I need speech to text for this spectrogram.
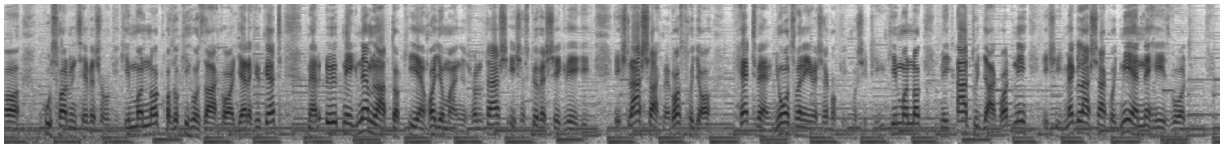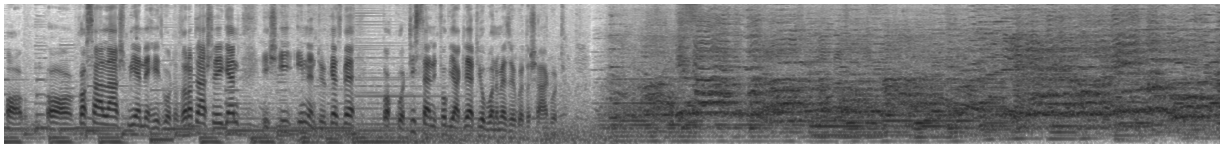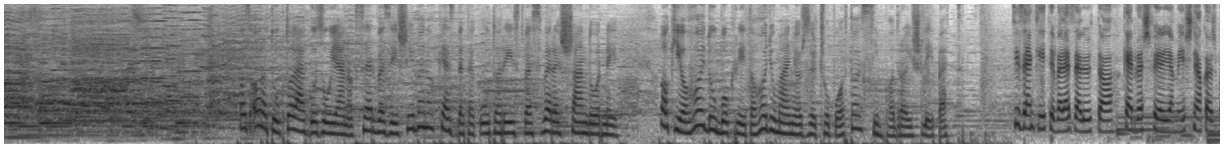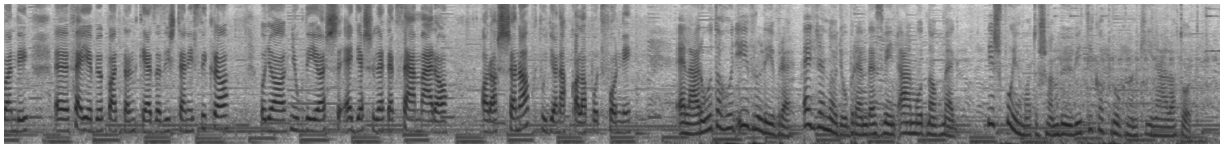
a 20-30 évesek, akik kim vannak, azok kihozzák a gyereküket, mert ők még nem láttak ilyen hagyományos adatás, és ezt kövessék végig. És lássák meg azt, hogy a 70-80 évesek, akik most itt kim vannak, még át tudják adni, és így meglássák, hogy milyen nehéz volt a, a kaszállás, milyen nehéz volt az aratás régen, és így innentől kezdve akkor tisztelni fogják lehet jobban a mezőgazdaságot. Az aratók találkozójának szervezésében a kezdetek óta részt vesz Veres Sándorné, aki a Hajdú a hagyományőrző csoporttal színpadra is lépett. 12 évvel ezelőtt a kedves férjem és Nyakas Bandi eh, fejéből pattant ki ez az isteni szikra, hogy a nyugdíjas egyesületek számára arassanak, tudjanak kalapot fonni. Elárulta, hogy évről évre egyre nagyobb rendezvényt álmodnak meg, és folyamatosan bővítik a programkínálatot.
